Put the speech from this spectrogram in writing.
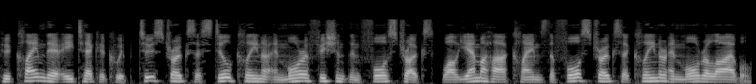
who claim their E-TEC equipped two strokes are still cleaner and more efficient than four strokes, while Yamaha claims the four strokes are cleaner and more reliable.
